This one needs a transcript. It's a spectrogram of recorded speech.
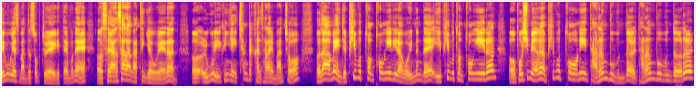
외국에서 만든 소프트웨어이기 때문에 어, 서양 사람 같은 경우에는 어, 얼굴이 굉장히 창백한 사람이 많죠. 그 다음에 이제 피부톤 통일이라고 있는데 이 피부톤 통일은 어, 보시면은 피부톤이 다른 부분들 다른 부분들을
